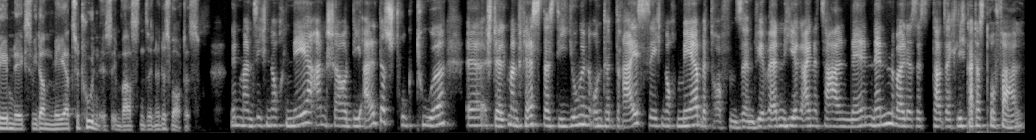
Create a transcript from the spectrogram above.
demnächst wieder mehr zu tun ist, im wahrsten Sinne des Wortes wenn man sich noch näher anschaut, die Altersstruktur, äh, stellt man fest, dass die Jungen unter 30 noch mehr betroffen sind. Wir werden hier keine Zahlen nennen, weil das ist tatsächlich katastrophal.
